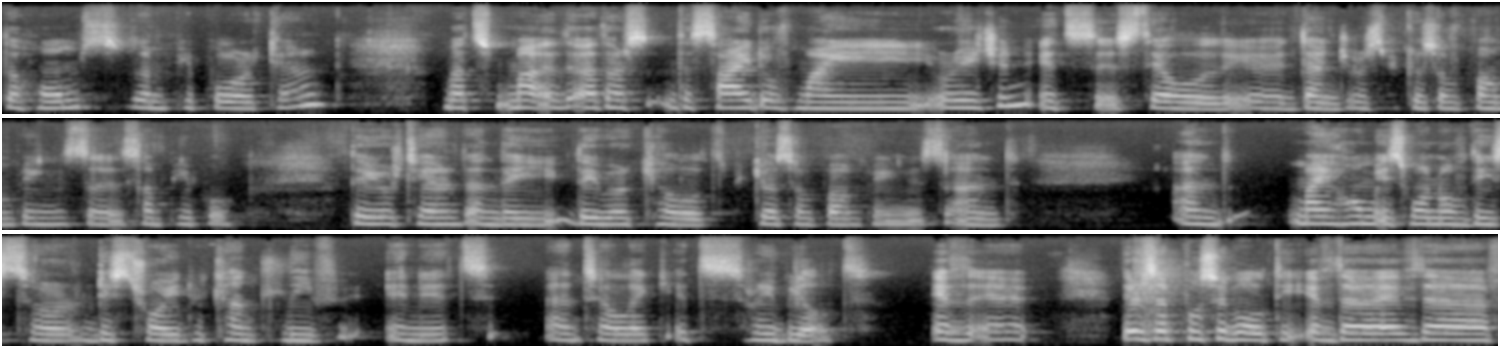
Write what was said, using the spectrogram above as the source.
the homes, some people are returned, but my, the other the side of my region, it's uh, still uh, dangerous because of bombings. Uh, some people they returned and they they were killed because of bombings and and my home is one of these are destroyed. We can't live in it until like it's rebuilt. If the, there's a possibility, if the if the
